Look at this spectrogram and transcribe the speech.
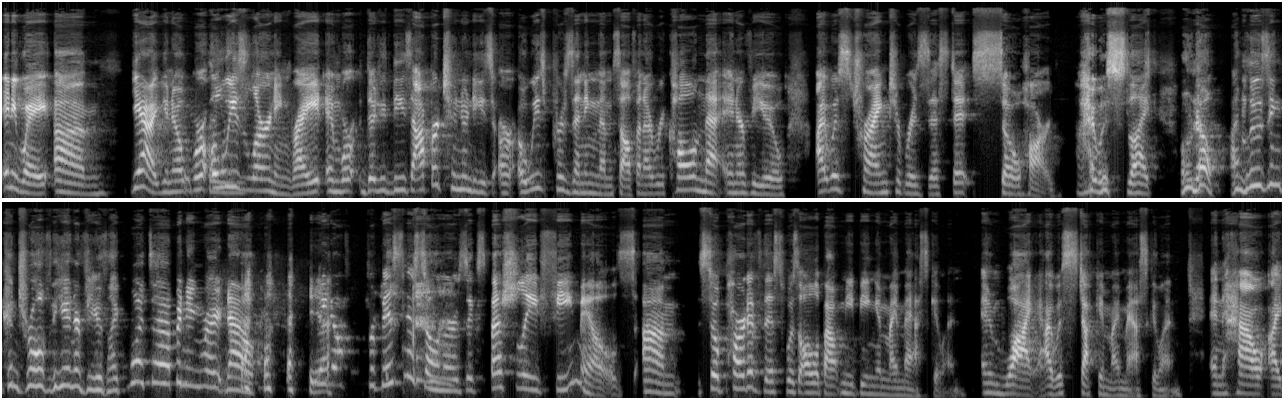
anyway, um, yeah you know we're always learning right? And we're these opportunities are always presenting themselves. And i recall in that interview i was trying to resist it so hard. I was like oh no i'm losing control of the interview. Like what's happening right now? Yeah. you know for business owners especially females um, so part of this was all about me being in my masculine and why i was stuck in my masculine and how i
